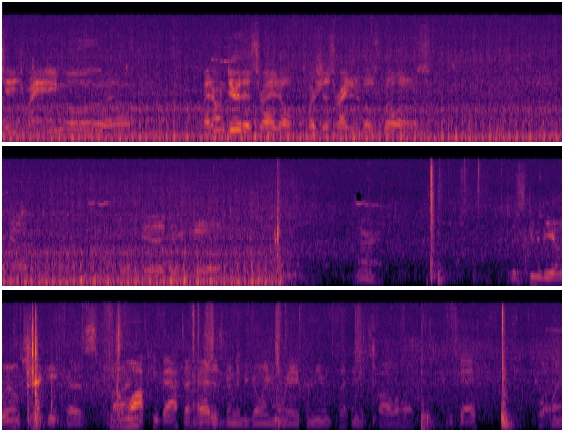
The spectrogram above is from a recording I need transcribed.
change my angle. If I don't do this right, it'll push us right into those willows. There. Good, doing good. Alright. This is going to be a little tricky because I'll walk you back. the head is going to be going away from you because I think it's follow up. Okay. We'll find-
